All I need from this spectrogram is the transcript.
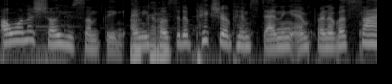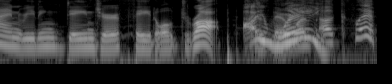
I want to show you something. And he posted a picture of him standing in front of a sign reading, Danger, Fatal Drop. I there was a cliff.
